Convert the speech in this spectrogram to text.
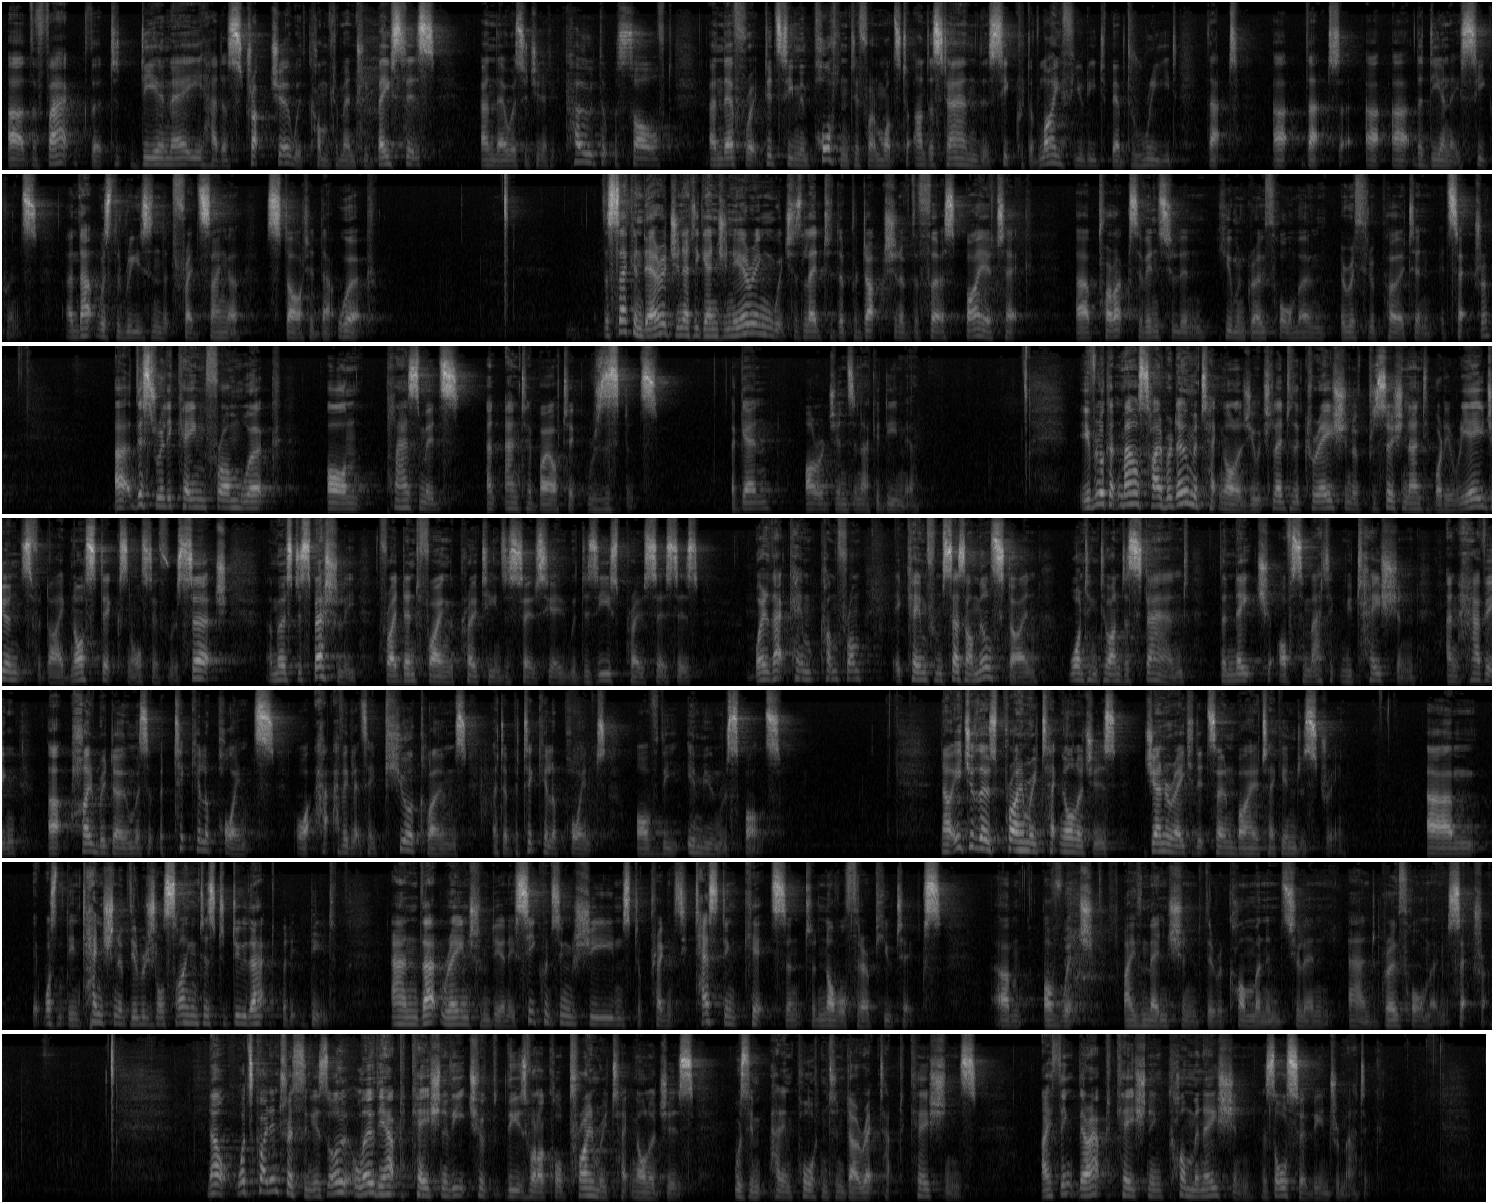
uh, the fact that DNA had a structure with complementary bases, and there was a genetic code that was solved, and therefore it did seem important if one wants to understand the secret of life, you need to be able to read that, uh, that, uh, uh the DNA sequence. And that was the reason that Fred Sanger started that work. The second area, genetic engineering, which has led to the production of the first biotech uh, products of insulin, human growth hormone, erythropoietin, etc. Uh, this really came from work on plasmids and antibiotic resistance. Again, origins in academia. If you look at mouse hybridoma technology, which led to the creation of precision antibody reagents for diagnostics and also for research, and most especially for identifying the proteins associated with disease processes, where did that came, come from? It came from Cesar Milstein wanting to understand the nature of somatic mutation and having uh, hybridomas at particular points, or ha having, let's say, pure clones at a particular point of the immune response. Now, each of those primary technologies generated its own biotech industry. Um, it wasn't the intention of the original scientists to do that, but it did. And that ranged from DNA sequencing machines to pregnancy testing kits and to novel therapeutics, um, of which I've mentioned the recombinant insulin and growth hormone, etc. Now, what's quite interesting is although the application of each of these, what I'll call primary technologies, was in, had important and direct applications, I think their application in combination has also been dramatic.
